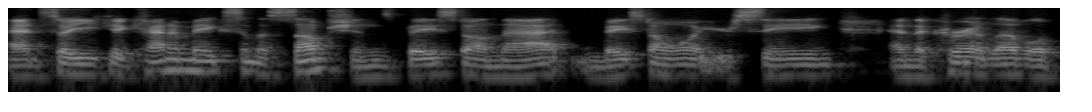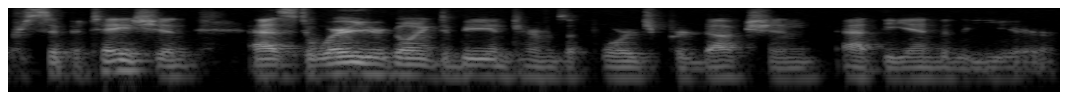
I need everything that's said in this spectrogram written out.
And so you could kind of make some assumptions based on that, based on what you're seeing and the current level of precipitation as to where you're going to be in terms of forage production at the end of the year.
